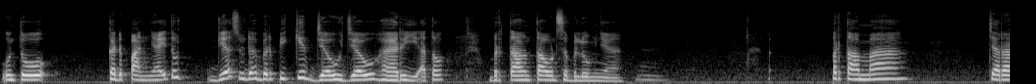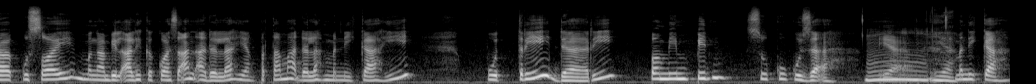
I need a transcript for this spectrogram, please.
untuk ke depannya itu dia sudah berpikir jauh-jauh hari atau bertahun-tahun sebelumnya. Pertama, cara Kusoy mengambil alih kekuasaan adalah yang pertama adalah menikahi putri dari pemimpin suku Kuzaah. ya, iya. menikah.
